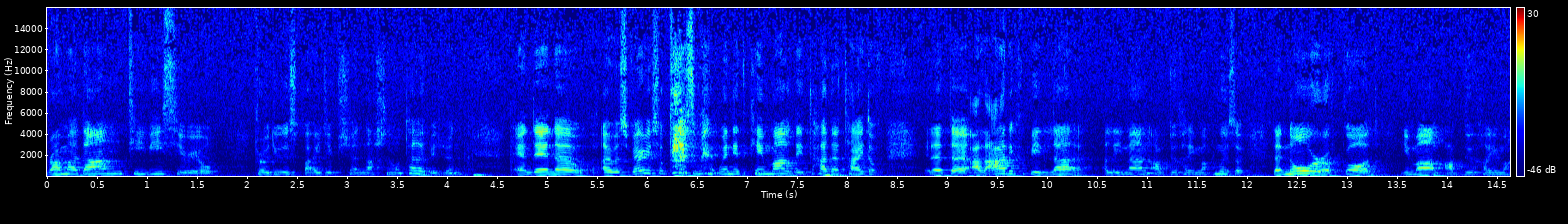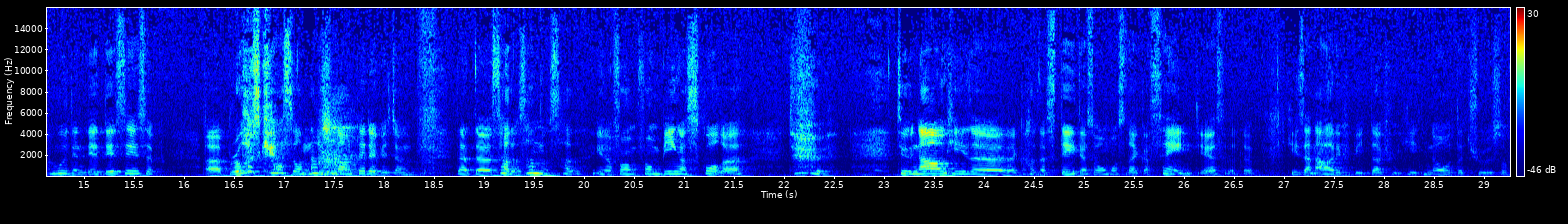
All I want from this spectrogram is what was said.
Ramadan TV serial produced by Egyptian National Television. And then uh, I was very surprised when, when, it came out. It had a title that uh, Al Arif Billah Al Imam Abdul Halim Mahmud, so the knower of God, Imam Abdul Halim Mahmud. And this is a, a broadcast on national television that uh, some, you know, from, from being a scholar to to now he's like, has a status almost like a saint, yes? That he's an arif billah, he knows the truth of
